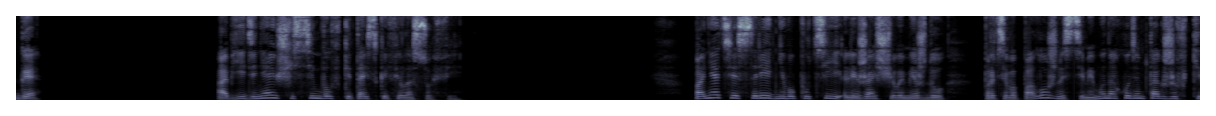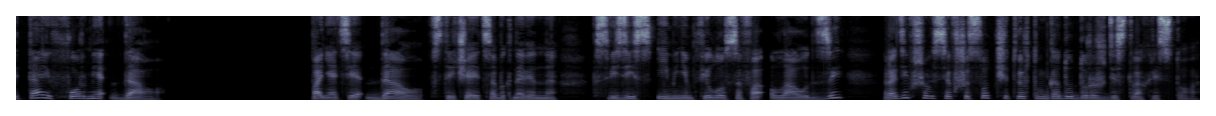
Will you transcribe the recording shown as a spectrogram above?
Г. Объединяющий символ в китайской философии. Понятие среднего пути, лежащего между противоположностями, мы находим также в Китае в форме дао. Понятие дао встречается обыкновенно в связи с именем философа Лао Цзы, родившегося в 604 году до Рождества Христова.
